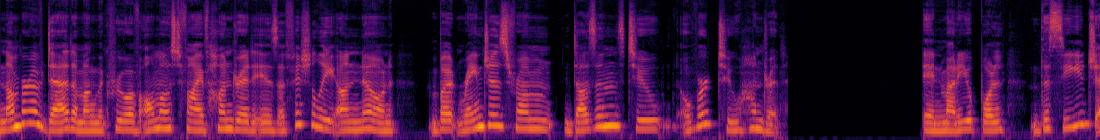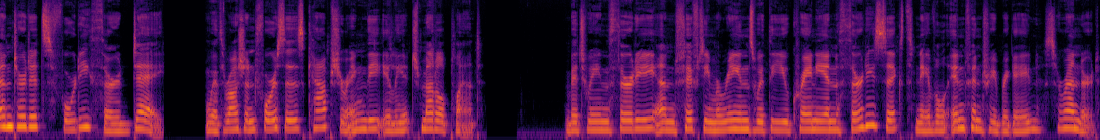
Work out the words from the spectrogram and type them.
number of dead among the crew of almost 500 is officially unknown, but ranges from dozens to over 200. In Mariupol, the siege entered its 43rd day, with Russian forces capturing the Ilyich metal plant. Between 30 and 50 Marines with the Ukrainian 36th Naval Infantry Brigade surrendered.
